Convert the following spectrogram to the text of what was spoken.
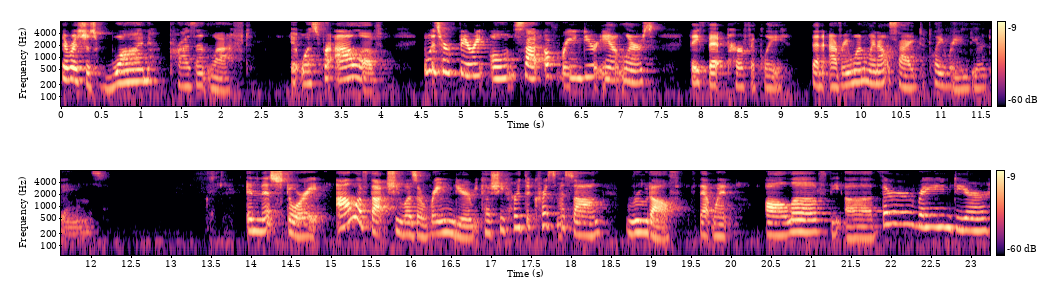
There was just one present left. It was for Olive. It was her very own set of reindeer antlers. They fit perfectly. Then everyone went outside to play reindeer games. In this story, Olive thought she was a reindeer because she heard the Christmas song, Rudolph, that went, all of the other reindeer.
